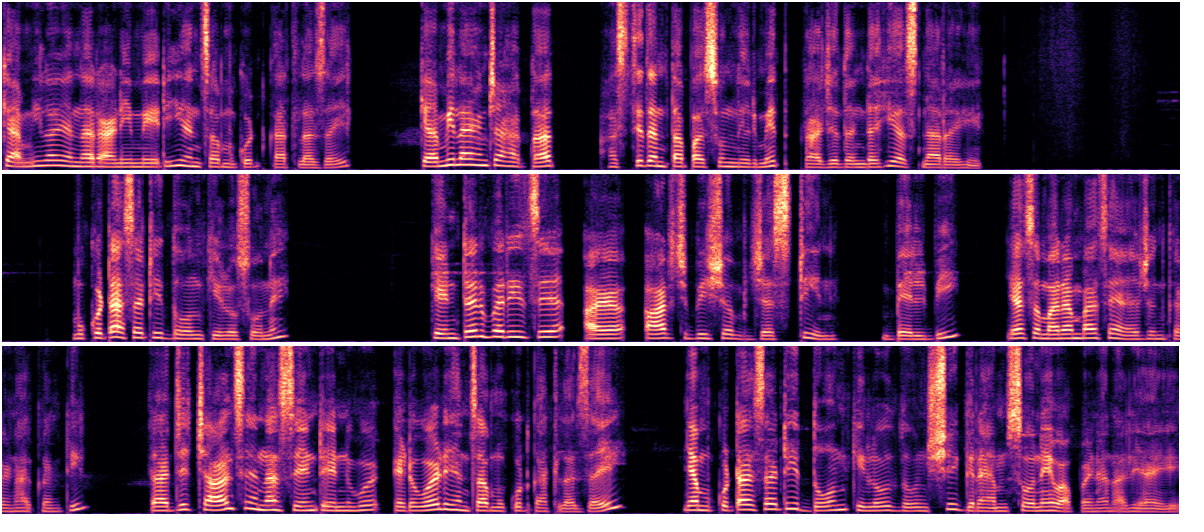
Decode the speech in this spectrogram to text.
कॅमिला यांना राणी मेरी यांचा मुकुट घातला जाईल. कॅमिला यांच्या हातात हस्तिदंतापासून निर्मित राजदंडही असणार आहे. मुकुटासाठी दोन किलो सोने केंटरबरीचे आर्च बिशप जस्टिन बेल्बी या समारंभाचे आयोजन करणार करतील. राजे चार्ल्स यांना सेंट एडवर्ड एडवर्ड यांचा मुकुट घातला जाईल. या मुकुटासाठी दोन किलो दोनशे ग्रॅम सोने वापरण्यात आले आहे.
